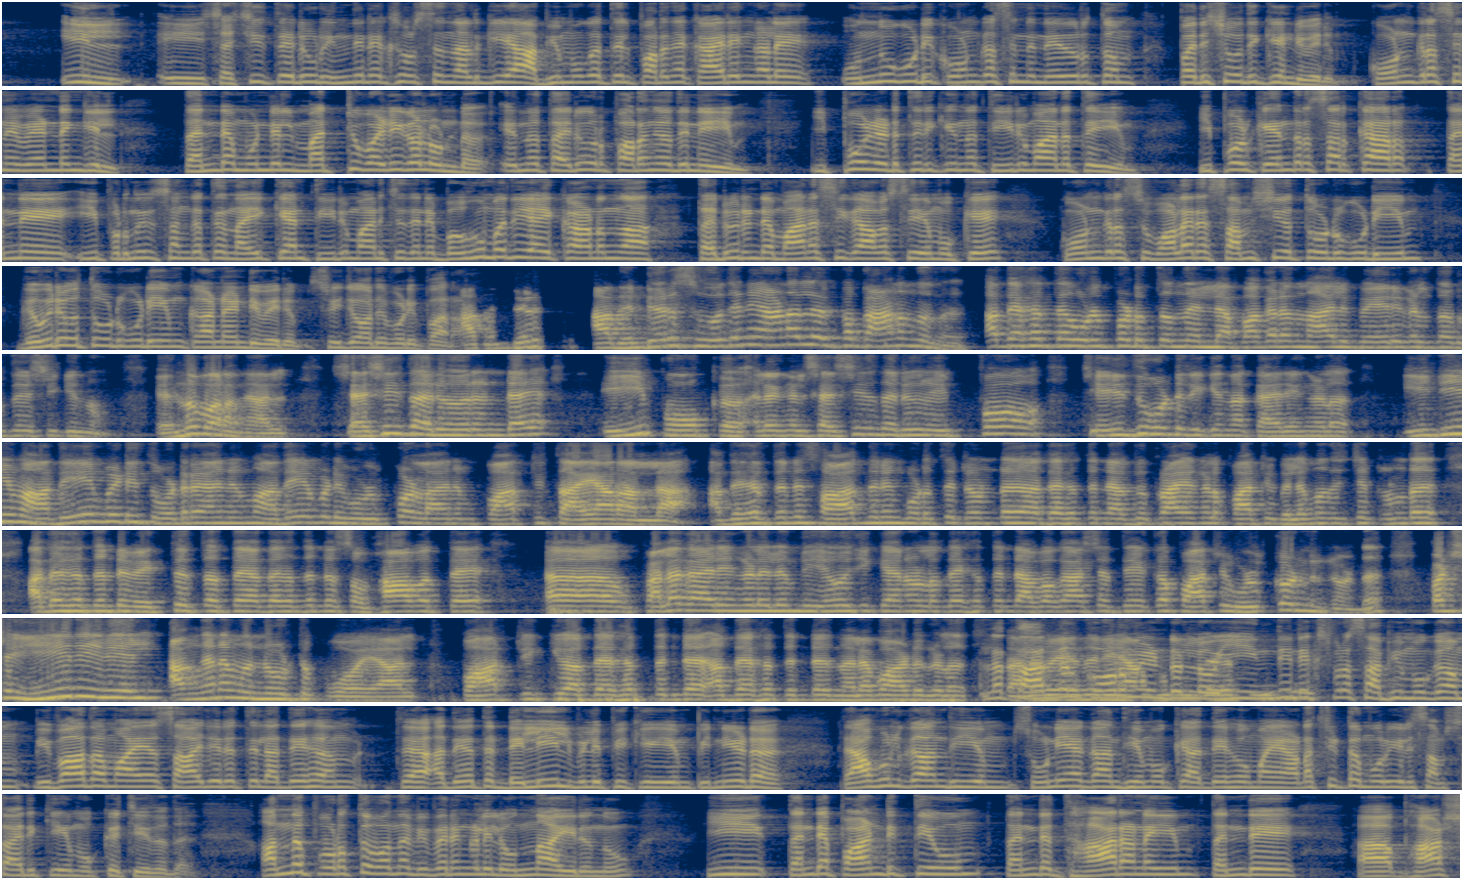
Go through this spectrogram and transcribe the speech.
ഈ ശശി തരൂർ ഇന്ത്യൻ എക്സ്പ്രസ് നൽകിയ അഭിമുഖത്തിൽ പറഞ്ഞ കാര്യങ്ങളെ ഒന്നുകൂടി കോൺഗ്രസിന്റെ നേതൃത്വം പരിശോധിക്കേണ്ടി വരും. കോൺഗ്രസിന് വേണ്ടെങ്കിൽ തന്റെ മുന്നിൽ മറ്റു വഴികളുണ്ട് എന്ന് തരൂർ പറഞ്ഞതിനെയും ഇപ്പോഴെടുത്തിരിക്കുന്ന തീരുമാനത്തെയും ഇപ്പോൾ കേന്ദ്ര സർക്കാർ തന്നെ ഈ പ്രതിനിധി സംഘത്തെ നയിക്കാൻ തീരുമാനിച്ചതിനെ ബഹുമതിയായി കാണുന്ന തരൂരിന്റെ മാനസികാവസ്ഥയുമൊക്കെ കോൺഗ്രസ് വളരെ സംശയത്തോടു കൂടിയും ഗൗരവത്തോടു കൂടിയും കാണേണ്ടി വരും. ശ്രീ ജോർജ് പൊടിപ്പാറ. അതിന്റെ ഒരു സൂചനയാണല്ലോ ഇപ്പൊ കാണുന്നത്. അദ്ദേഹത്തെ ഉൾപ്പെടുത്തുന്നില്ല. പകരം നാല് പേരുകൾ നിർദ്ദേശിക്കുന്നു. എന്ന് പറഞ്ഞാൽ ശശി തരൂരിന്റെ ഈ പോക്ക് അല്ലെങ്കിൽ ശശി തരൂർ ഇപ്പോ ചെയ്തുകൊണ്ടിരിക്കുന്ന കാര്യങ്ങൾ ഇനിയും അതേപടി തുടരാനും അതേപടി ഉൾക്കൊള്ളാനും പാർട്ടി തയ്യാറല്ല. അദ്ദേഹത്തിന് സ്വാതന്ത്ര്യം കൊടുത്തിട്ടുണ്ട് അദ്ദേഹത്തിന്റെ അഭിപ്രായങ്ങൾ പാർട്ടി വിലമതിച്ചിട്ടുണ്ട് അദ്ദേഹത്തിന്റെ വ്യക്തിത്വത്തെ അദ്ദേഹത്തിന്റെ സ്വഭാവത്തെ പല കാര്യങ്ങളിലും വിയോജിക്കാനുള്ള അദ്ദേഹത്തിന്റെ അവകാശത്തെയൊക്കെ പാർട്ടി ഉൾക്കൊണ്ടിട്ടുണ്ട്. പക്ഷെ ഈ രീതിയിൽ അങ്ങനെ മുന്നോട്ട് പോയാൽ പാർട്ടിക്ക് അദ്ദേഹത്തിന്റെ അദ്ദേഹത്തിന്റെ നിലപാടുകൾ ഓർമ്മയുണ്ടല്ലോ ഈ ഇന്ത്യൻ എക്സ്പ്രസ് അഭിമുഖം വിവാദമായ സാഹചര്യത്തിൽ അദ്ദേഹം അദ്ദേഹത്തെ ഡൽഹിയിൽ വിളിപ്പിക്കുകയും പിന്നീട് രാഹുൽ ഗാന്ധിയും സോണിയാഗാന്ധിയും ഒക്കെ അദ്ദേഹവുമായി അടച്ചിട്ട മുറിയിൽ സംസാരിക്കുകയും ഒക്കെ ചെയ്തത്. അന്ന് പുറത്തു വന്ന വിവരങ്ങളിൽ ഒന്നായിരുന്നു ഈ തന്റെ പാണ്ഡിത്യവും തന്റെ ധാരണയും തന്റെ ഭാഷ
